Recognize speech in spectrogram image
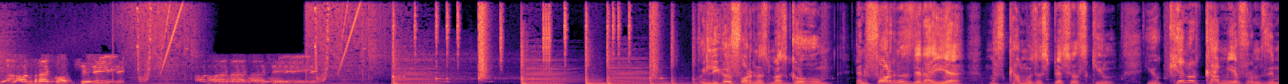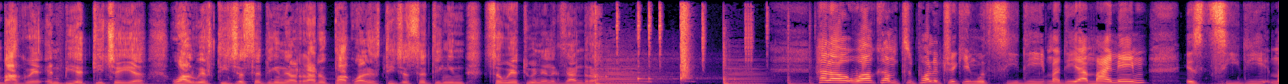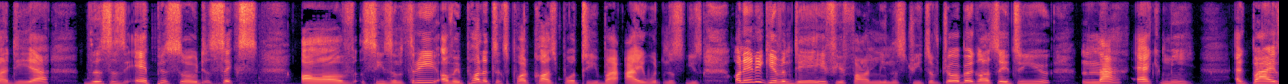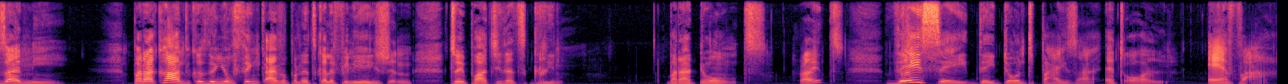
Yeah, on record, Tshidi. On record, illegal foreigners must go home. And foreigners that are here must come with a special skill. You cannot come here from Zimbabwe and be a teacher here while we have teachers sitting in Eldorado Park, while we have teachers sitting in Soweto and Alexandra. Hello, welcome to Politricking with Tshidi Madia. My name is Tshidi Madia. This is episode six of season three of a politics podcast brought to you by Eyewitness News. On any given day, if you found me in the streets of Joburg, I'll say to you, Nah, ek me, ek ni. But I can't because then you'll think I have a political affiliation to a party that's green. But I don't, right? They say they don't Pfizer at all ever.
